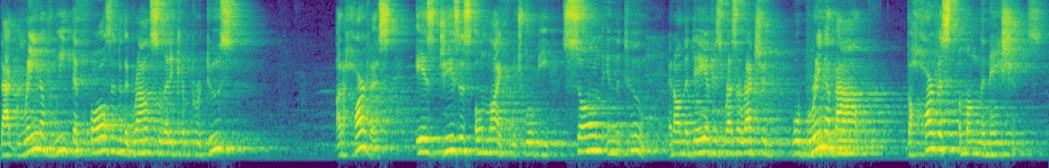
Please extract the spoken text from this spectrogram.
that grain of wheat that falls into the ground so that it can produce a harvest is Jesus' own life, which will be sown in the tomb. And on the day of his resurrection, will bring about the harvest among the nations.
